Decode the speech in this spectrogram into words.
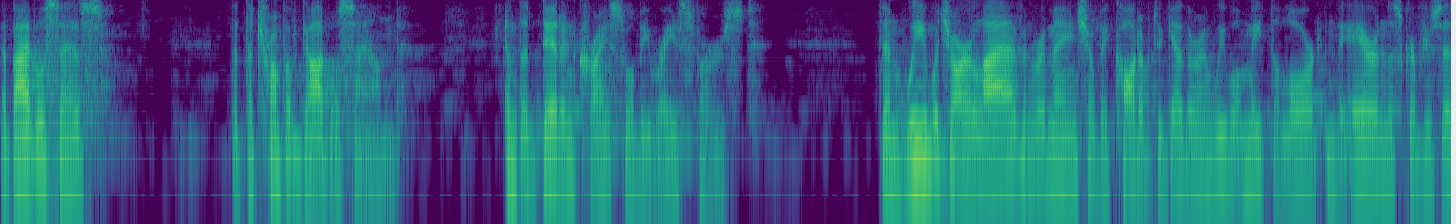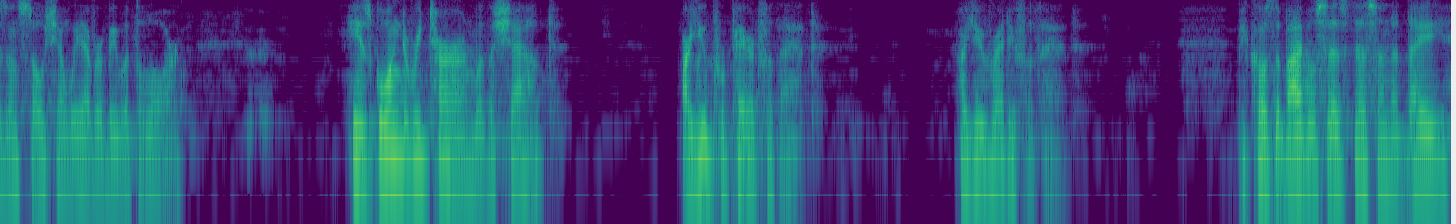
The Bible says that the trump of God will sound and the dead in Christ will be raised first. Then we which are alive and remain shall be caught up together, and we will meet the Lord in the air. And the scripture says, And so shall we ever be with the Lord. He is going to return with a shout. Are you prepared for that? Are you ready for that? Because the Bible says this in a day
